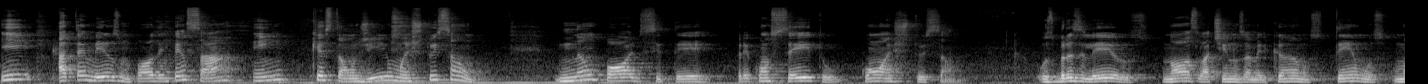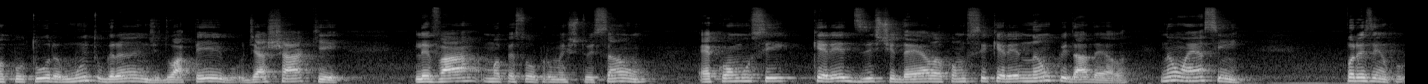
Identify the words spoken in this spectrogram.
e até mesmo podem pensar em questão de uma instituição não pode se ter preconceito com a instituição. Os brasileiros, nós latinos-americanos, temos uma cultura muito grande do apego, de achar que levar uma pessoa para uma instituição é como se querer desistir dela, como se querer não cuidar dela. Não é assim. Por exemplo,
